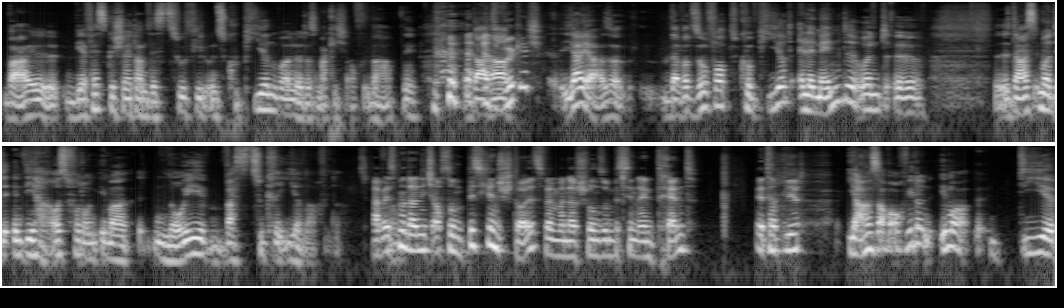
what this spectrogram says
weil wir festgestellt haben, dass zu viel uns kopieren wollen. Und das mag ich auch überhaupt nicht. Daher, also wirklich? Ja, ja. Also da wird sofort kopiert Elemente und äh, da ist immer die, die Herausforderung, immer neu was zu kreieren auch wieder. Aber ist man da nicht auch so ein bisschen stolz, wenn man da schon so ein bisschen einen Trend etabliert? Ja, ist aber auch wieder immer die,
